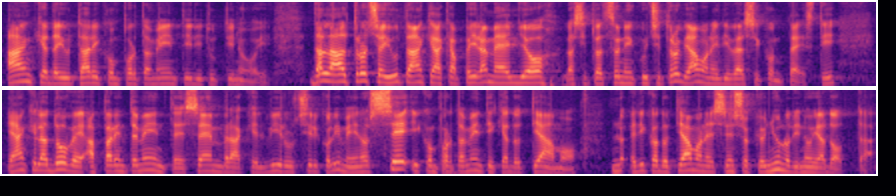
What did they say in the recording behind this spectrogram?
anche ad aiutare i comportamenti di tutti noi. Dall'altro ci aiuta anche a capire meglio la situazione in cui ci troviamo nei diversi contesti e anche laddove apparentemente sembra che il virus circoli meno, se i comportamenti che adottiamo e dico adottiamo nel senso che ognuno di noi adotta,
